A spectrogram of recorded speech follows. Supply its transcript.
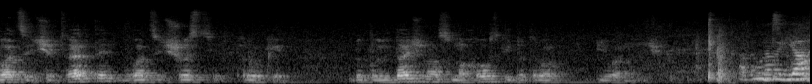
24-26 роки. Доповідач у нас Маховський Петро Іванович. Буду я.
